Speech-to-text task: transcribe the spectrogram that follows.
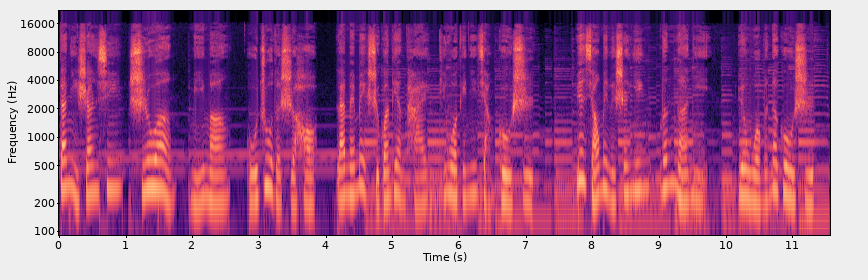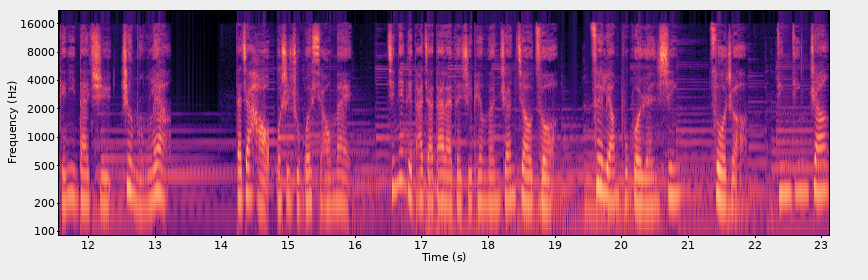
当你伤心、失望、迷茫、无助的时候，来美美时光电台听我给你讲故事。愿小美的声音温暖你，愿我们的故事给你带去正能量。大家好，我是主播小美，今天给大家带来的这篇文章叫做《最凉不过人心》，作者丁丁张。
